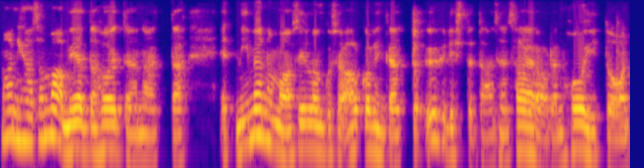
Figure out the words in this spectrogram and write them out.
Mä oon ihan samaa mieltä hoitajana, että, että nimenomaan silloin, kun se alkoholin käyttö yhdistetään sen sairauden hoitoon,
